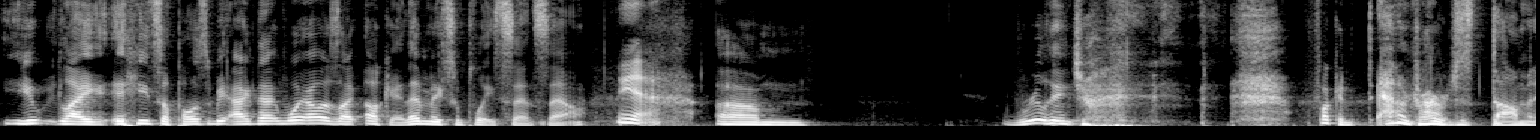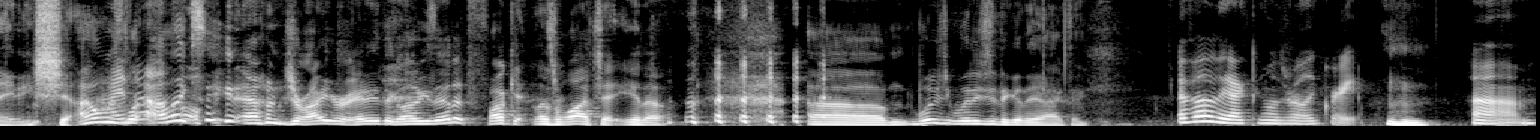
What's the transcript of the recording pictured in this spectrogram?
you like he's supposed to be acting that way, I was like, okay, that makes complete sense now. Yeah. Really enjoy. Fucking Adam Driver just dominating shit. I always I I like seeing Adam Driver or anything. Oh, he's in it. Fuck it, let's watch it. You know. um, what did you What did you think of the acting? I thought the acting was really great. Mm-hmm. Um,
